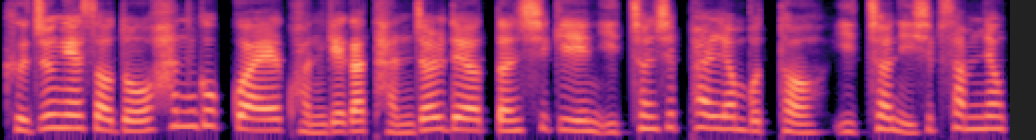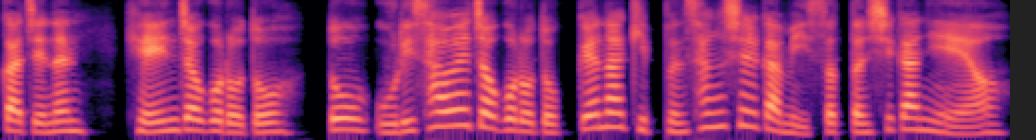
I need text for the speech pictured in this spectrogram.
그 중에서도 한국과의 관계가 단절되었던 시기인 2018년부터 2023년까지는 개인적으로도 또 우리 사회적으로도 꽤나 깊은 상실감이 있었던 시간이에요.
